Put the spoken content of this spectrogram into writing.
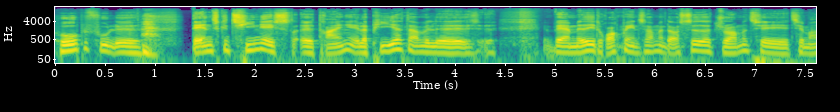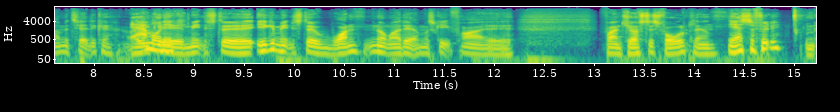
håbefulde danske teenage-drenge eller piger, der vil øh, være med i et rockband, så har man da også siddet og drummet til, til meget Metallica. Og Ja, ikke, ikke. mindst, øh, ikke mindst øh, One-nummer der, måske fra, øh, fra en Justice For-pladen. Ja, selvfølgelig. Men-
